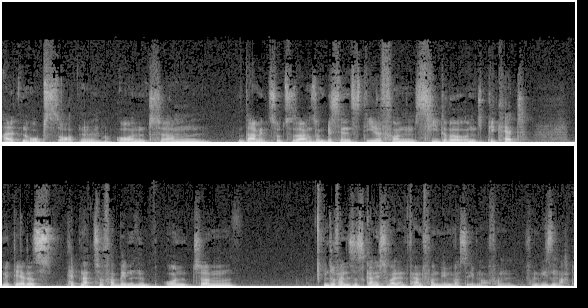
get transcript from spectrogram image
alten Obstsorten und ähm, damit sozusagen so ein bisschen den Stil von Cidre und Piquette, mit der das Petnat zu verbinden und ähm, insofern ist es gar nicht so weit entfernt von dem, was eben auch von, von Wiesen macht.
